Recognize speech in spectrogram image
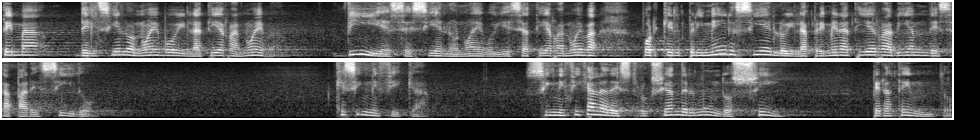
tema del cielo nuevo y la tierra nueva. Vi ese cielo nuevo y esa tierra nueva porque el primer cielo y la primera tierra habían desaparecido. ¿Qué significa? ¿Significa la destrucción del mundo? Sí, pero atento,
